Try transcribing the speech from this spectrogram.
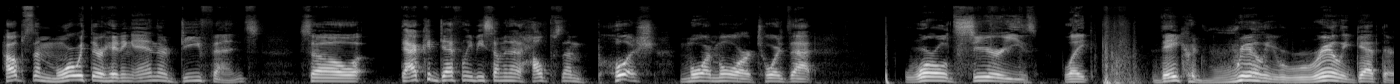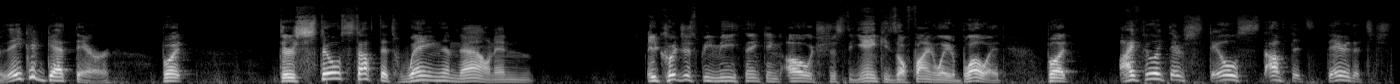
helps them more with their hitting and their defense. So, that could definitely be something that helps them push more and more towards that World Series like they could really, really get there. They could get there, but there's still stuff that's weighing them down. And it could just be me thinking, oh, it's just the Yankees, they'll find a way to blow it. But I feel like there's still stuff that's there that's just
